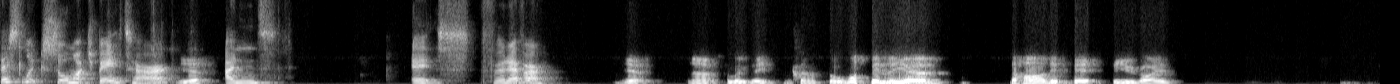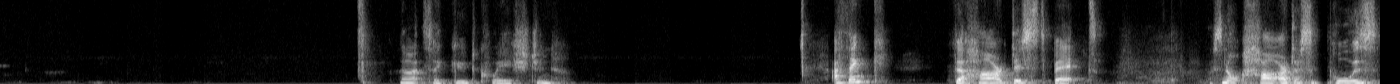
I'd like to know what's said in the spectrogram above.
This looks so much better Yeah, and it's forever. yeah, no, absolutely. It sounds cool. What's been the um, the hardest bit for you guys? That's a good question. I think the hardest bit, it's not hard, I suppose,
